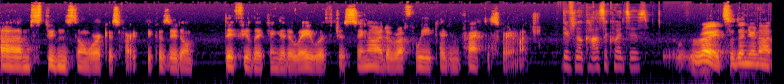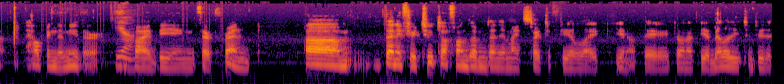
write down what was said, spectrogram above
Um, students don't work as hard because they don't they feel they can get away with just saying, "Oh, I had a rough week. I didn't practice very much." There's no consequences. Right. So then you're not helping them either Yeah. by being their friend. Um, then if you're too tough on them, then they might start to feel like you know they don't have the ability to do the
